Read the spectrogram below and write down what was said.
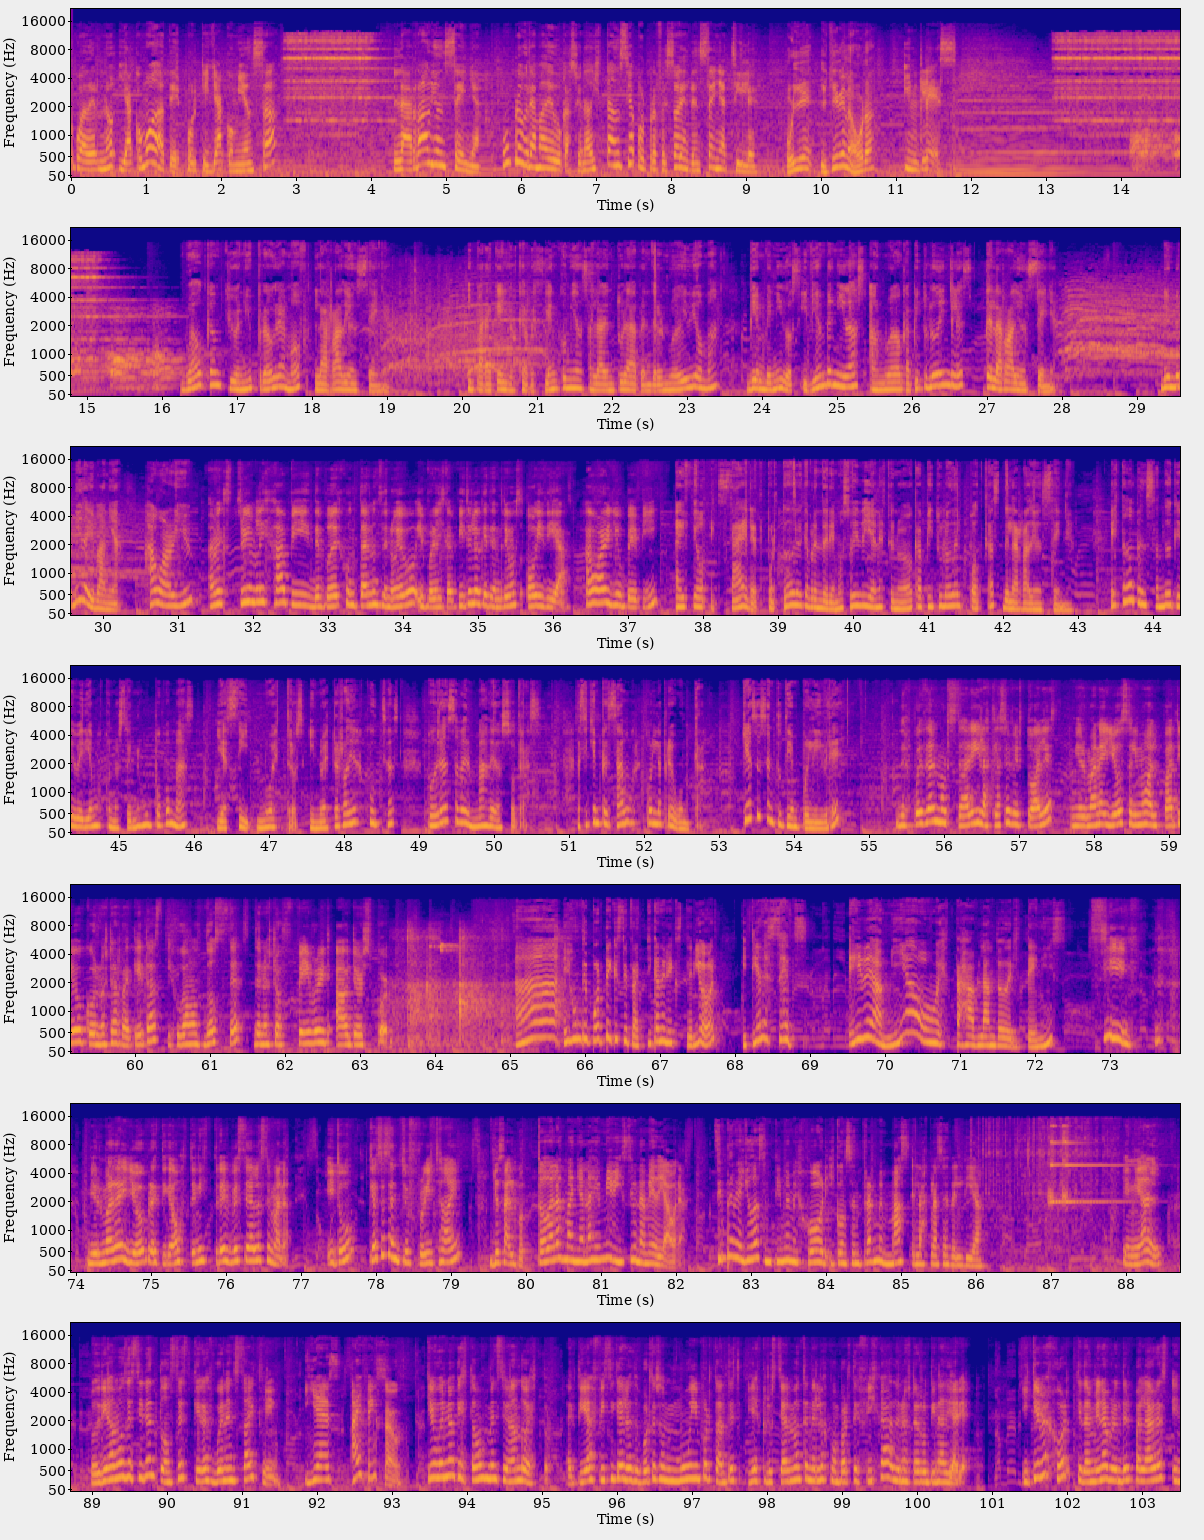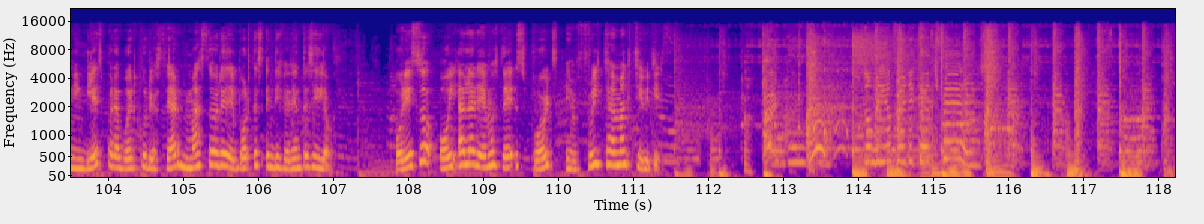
tu cuaderno y acomódate, porque ya comienza La Radio Enseña, un programa de educación a distancia por profesores de Enseña Chile. Oye, ¿y qué viene ahora? Inglés. Welcome to a new program of La Radio Enseña. Y para aquellos que recién comienzan la aventura de aprender un nuevo idioma, bienvenidos y bienvenidas a un nuevo capítulo de inglés de La Radio Enseña. Bienvenida Ivania. How are you? I'm extremely happy de poder juntarnos de nuevo y por el capítulo que tendremos hoy día. How are you, Pepi? I feel excited por todo lo que aprenderemos hoy día en este nuevo capítulo del podcast de la Radio Enseña. He estado pensando que deberíamos conocernos un poco más y así nuestros y nuestras radioescuchas podrán saber más de nosotras. Así que empezamos con la pregunta. ¿Qué haces en tu tiempo libre? Después de almorzar y las clases virtuales, mi hermana y yo salimos al patio con nuestras raquetas y jugamos dos sets de nuestro favorite outdoor sport. Ah, es un deporte que se practica en el exterior y tiene sets. ¿Es idea mía o estás hablando del tenis? Sí, mi hermana y yo practicamos tenis tres veces a la semana. ¿Y tú? ¿Qué haces en tu free time? Yo salgo todas las mañanas en mi bici una media hora. Siempre me ayuda a sentirme mejor y concentrarme más en las clases del día. Genial. Podríamos decir entonces que eres buena en cycling. Yes, I think so. Qué bueno que estamos mencionando esto. La actividad física y los deportes son muy importantes y es crucial mantenerlos como parte fija de nuestra rutina diaria. Y qué mejor que también aprender palabras en inglés para poder curiosear más sobre deportes en diferentes idiomas. Por eso hoy hablaremos de sports en free time activities.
